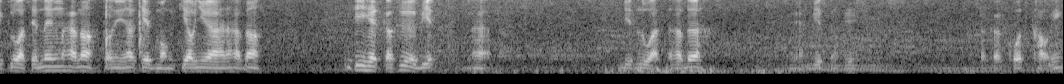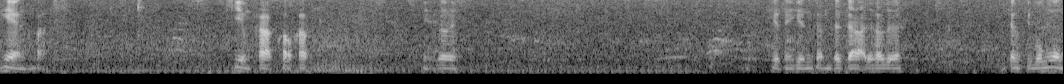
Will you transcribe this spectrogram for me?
อีกลวดเส้นหนึ่งนะครับเนาะตัวนี้เขาเฮ็ดหมองเกี่ยวเหยื่อนะครับเนาะวิธีเฮ็ดก็คือบิดนะฮะบิดลวดนะครับเด้อเนี่ยบิดจังซี่แล้วก็กดเข่าแห้งๆมาเคี่ยมขาบเขาครับนี่เลยเฮ็ดให้เห็นกันจ้าๆเลยครับเด้อจังสิบ่งง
